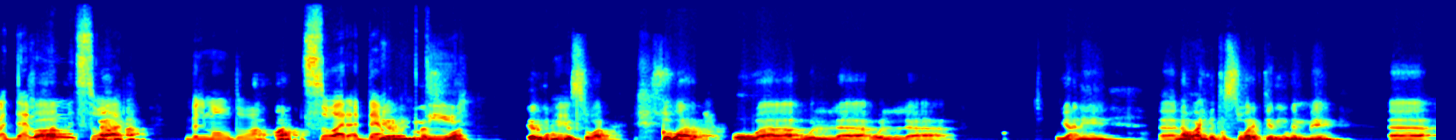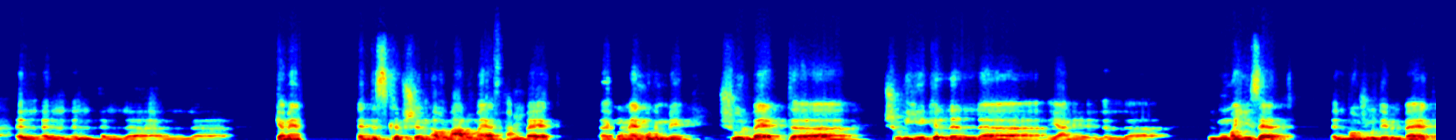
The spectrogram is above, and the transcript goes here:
قد إيه مهم الصور بالموضوع. الصور قد إيه مهم كثير كثير مهم الصور. صور وال وال يعني آه، نوعية الصور كثير مهمة. ال ال ال ال كمان ال description أو المعلومات عن البيت آه، كمان مهمة. شو البيت آه، شو هي كل يعني المميزات الموجودة بالبيت.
